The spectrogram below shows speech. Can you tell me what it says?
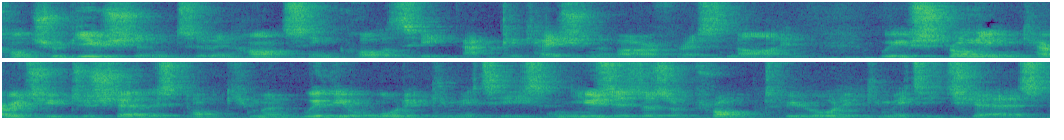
contribution to enhancing quality application of IFRS 9. We strongly encourage you to share this document with your audit committees and use it as a prompt for your audit committee chairs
